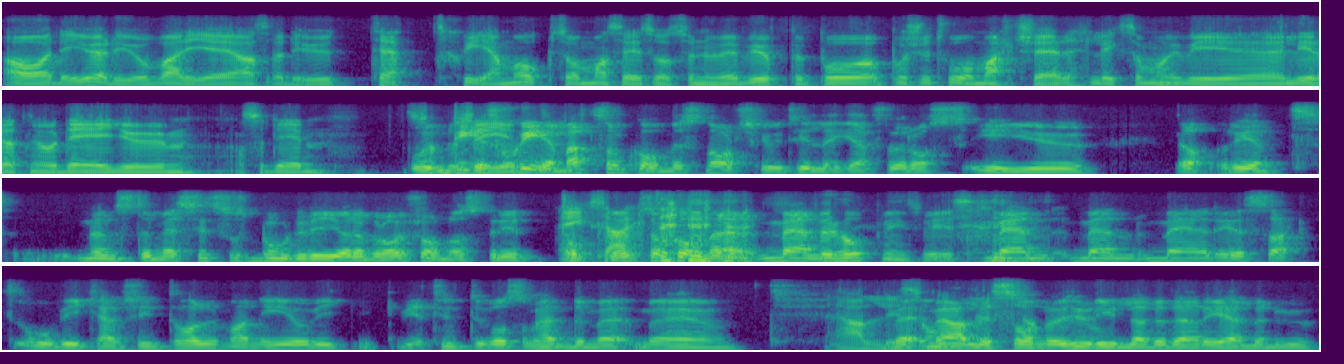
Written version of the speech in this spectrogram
Ja, det gör det ju. Varje, alltså det är ju ett tätt schema också om man säger så. Så nu är vi uppe på, på 22 matcher. Liksom har vi lirat nu och det är ju... Alltså det, och det säger, schemat som kommer snart ska vi tillägga för oss är ju ja, rent mönstermässigt så borde vi göra bra ifrån oss för det är ett som kommer här. Men, Förhoppningsvis. Men, men med det sagt och vi kanske inte har Mané och vi vet ju inte vad som händer med, med, Allison, med, med Allison och hur illa det där är heller nu.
